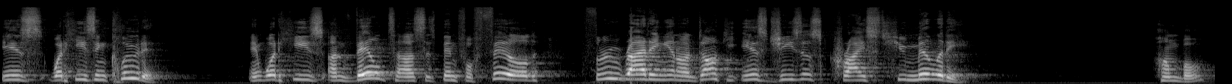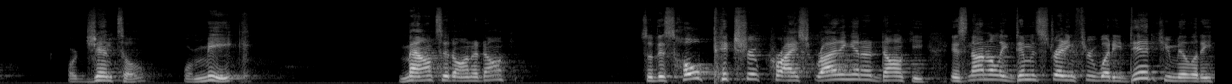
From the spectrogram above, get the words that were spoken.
is what he's included. And what he's unveiled to us has been fulfilled through riding in on a donkey is Jesus Christ's humility. Humble or gentle or meek, mounted on a donkey. So, this whole picture of Christ riding in a donkey is not only demonstrating through what he did humility,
